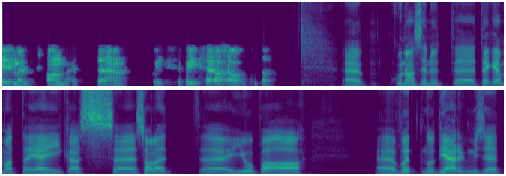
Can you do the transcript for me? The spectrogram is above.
eesmärgiks panna, et võiks, võiks ära saavutada. kuna see nüüd tegemata jäi, kas sa oled juba võtnud järgmised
